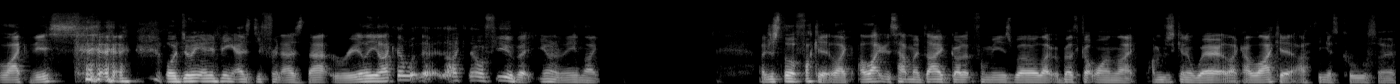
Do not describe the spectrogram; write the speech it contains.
like this or doing anything as different as that really. Like there were like there were a few but you know what i mean? Like i just thought fuck it like i like this hat my dad got it for me as well. Like we both got one like i'm just gonna wear it like i like it i think it's cool. So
